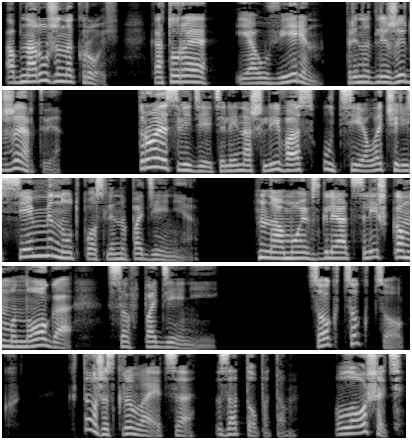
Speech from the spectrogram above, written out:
обнаружена кровь, которая, я уверен, принадлежит жертве. Трое свидетелей нашли вас у тела через семь минут после нападения. На мой взгляд, слишком много совпадений. Цок-цок-цок. Кто же скрывается за топотом? Лошадь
